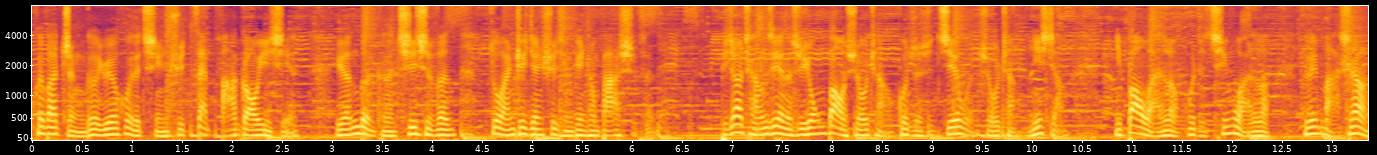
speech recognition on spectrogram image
会把整个约会的情绪再拔高一些，原本可能七十分，做完这件事情变成八十分。比较常见的是拥抱收场，或者是接吻收场。你想，你抱完了或者亲完了，因为马上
